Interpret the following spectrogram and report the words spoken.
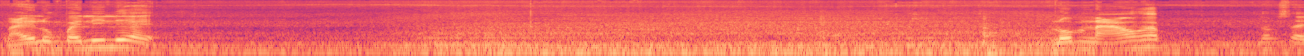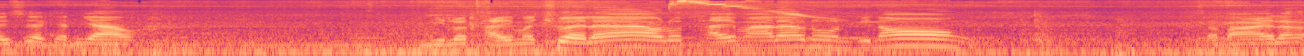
ไหลลงไปเรื่อยๆ ลมหนาวครับ ต้องใส่เสื้อแขนยาว มีรถไถมาช่วยแล้ว รถไถมาแล้วนุ่นพี่น้อง สบายแล้ว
